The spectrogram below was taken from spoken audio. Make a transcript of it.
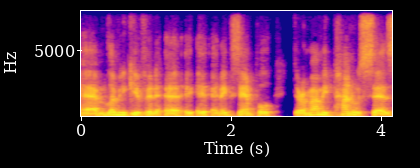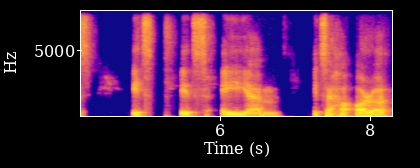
Um, let me give an, a, an example. The Rema MiPano says it's it's a um, it's a ha'ara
